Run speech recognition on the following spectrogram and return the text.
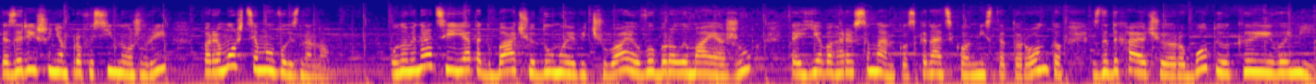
та за рішенням професійного журі переможцями визнано. У номінації Я так бачу, думаю, відчуваю вибороли Майя Жук та Єва Герасименко з канадського міста Торонто з надихаючою роботою Києве мій.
